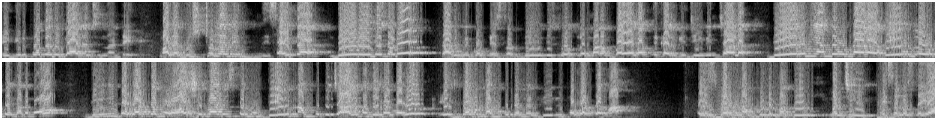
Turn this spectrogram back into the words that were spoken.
ఎగిరిపోతుంది గాలి వచ్చిందంటే. మళ్ళా దుష్టులని సైత దేవుడు ఏం చేస్తాడు? తరిమి కొట్టేస్తాడు. దేవునికి స్తోత్రం. మనం భయభక్తి కలిగి జీవించాల? దేవుని అందు ఉండాలా? దేవునిలో ఉంటే మనము దీవింపబడతాము ఆశీర్వాదిస్తాము. దేవుని నమ్ముకుంటే చాలా మంది ఏమంటారు యేసుప్రభుని నమ్ముకుంటే మేము దీవింపబడతామా? యేసుప్రభు నమ్ముకుంటే మాకు మంచి పైసలు వస్తాయా?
